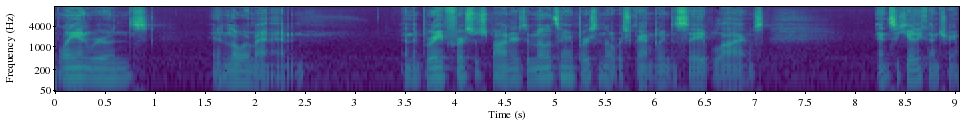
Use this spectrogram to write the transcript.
lay in ruins in lower Manhattan. And the brave first responders and military personnel were scrambling to save lives and secure the country.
